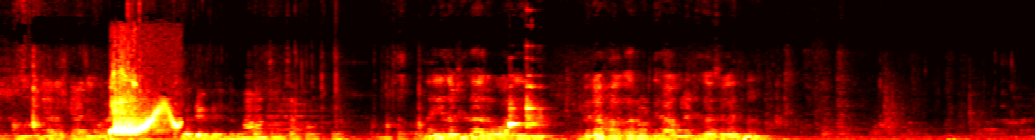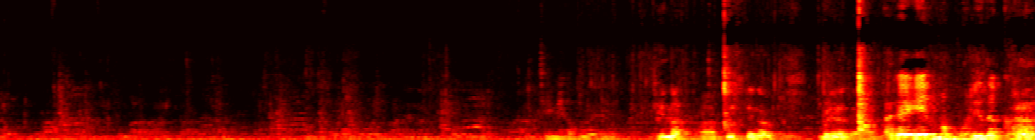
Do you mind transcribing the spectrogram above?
समझ नहीं आ रहा क्या नहीं हो रहा देख दे मामा तुम नहीं ये तो ठीक है वाली बिना खाकर और दिखा बोले ठीक है ना चीनी का बहुत है छीना हाँ पीस देना बढ़िया रहता है अरे एक मैं घोली ना घर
